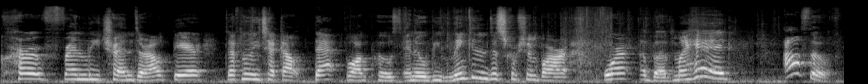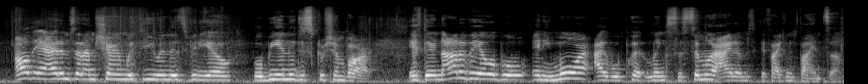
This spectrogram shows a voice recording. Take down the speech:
curve friendly trends are out there, definitely check out that blog post and it will be linked in the description bar or above my head. Also, all the items that I'm sharing with you in this video will be in the description bar. If they're not available anymore, I will put links to similar items if I can find some.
